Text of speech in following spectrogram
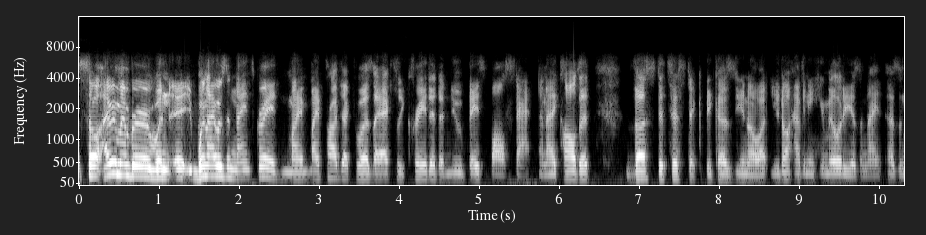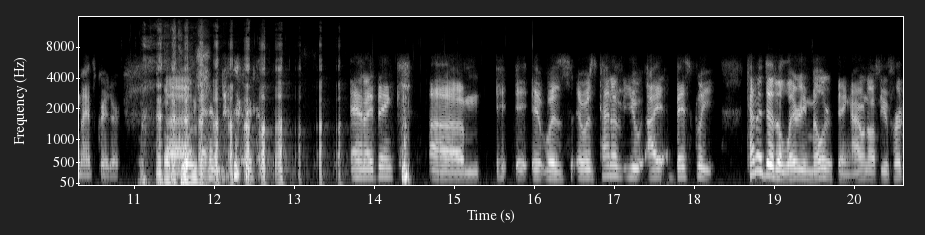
So I remember when eh, when I was in ninth grade, my my project was I actually created a new baseball stat, and I called it the statistic because you know you don't have any humility as a ninth as a ninth grader. Of Uh, course. and, and I think um, it, it, was it was kind of you. I basically kind of did a Larry Miller thing. I don't know if you've heard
